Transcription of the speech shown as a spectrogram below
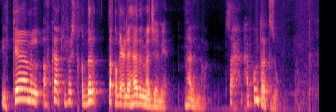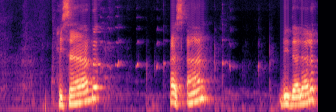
فيه كامل الأفكار كيفاش تقدر تقضي على هذا المجاميع من هذا النوع. صح نحبكم تركزوا. حساب Sn بدلالة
